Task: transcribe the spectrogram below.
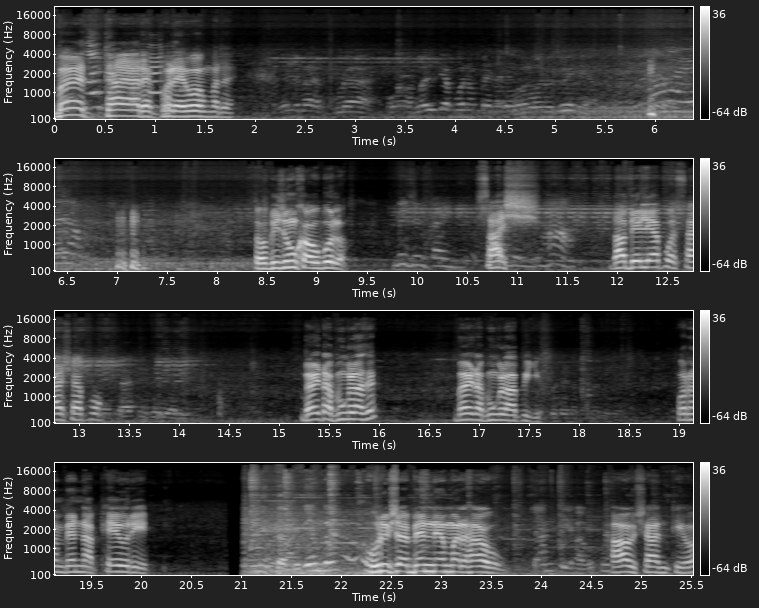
બધા અરે ભળે હો મરે તો બીજું હું ખાવું બોલો? હા દાબેલી આપો સાસ આપો. બેટા ભૂંગળા છે? બેટા ભૂંગળા આપી ગયો પરમબેનના ફેવરિટ ઉરુષાબેનને અમારે હાવ. હાવ શાંતિ હો.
